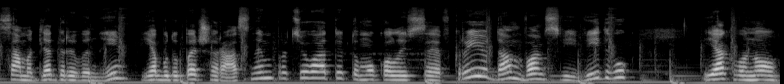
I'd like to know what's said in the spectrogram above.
саме для деревини. Я буду перший раз ним працювати, тому коли все вкрию, дам вам свій відгук, як воно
